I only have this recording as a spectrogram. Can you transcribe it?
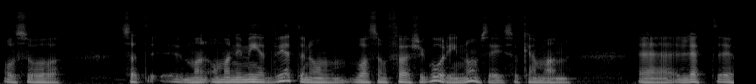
Och så, så att man, om man är medveten om vad som försiggår inom sig så kan man eh, lätt eh,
